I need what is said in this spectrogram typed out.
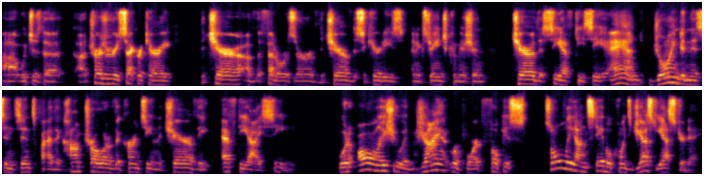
uh, which is the uh, Treasury Secretary, the chair of the Federal Reserve, the chair of the Securities and Exchange Commission, chair of the CFTC, and joined in this instance by the comptroller of the currency and the chair of the FDIC, would all issue a giant report focused solely on stablecoins just yesterday.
